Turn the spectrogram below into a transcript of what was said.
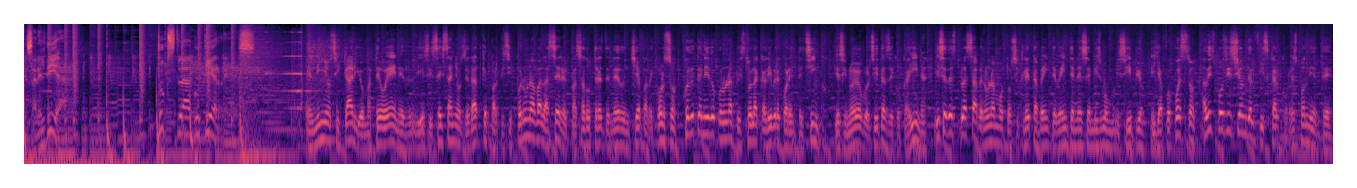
empezar el día. Gutiérrez. El niño sicario Mateo N., de 16 años de edad, que participó en una balacera el pasado 3 de enero en Chiapa de Corzo, fue detenido con una pistola calibre 45, 19 bolsitas de cocaína y se desplazaba en una motocicleta 2020 en ese mismo municipio y ya fue puesto a disposición del fiscal correspondiente.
